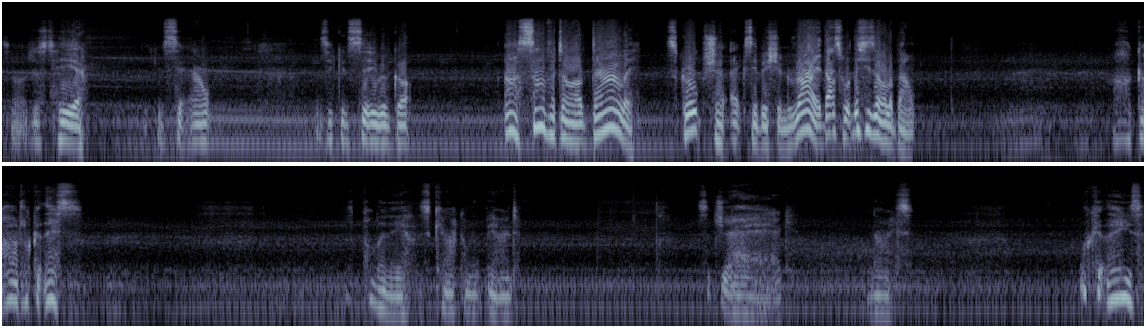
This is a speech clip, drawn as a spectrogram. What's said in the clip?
So just here, can sit out. As you can see, we've got ah Salvador Dali sculpture exhibition. Right, that's what this is all about. Oh God, look at this. Let's pull in here. This car coming up behind. It's a Jag. Nice. Look at these.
